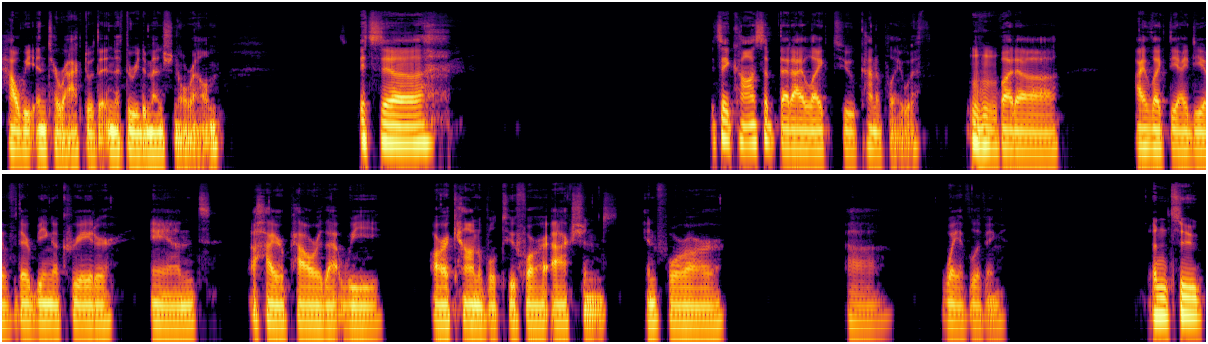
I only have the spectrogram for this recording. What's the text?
how we interact with it in the three dimensional realm. It's a it's a concept that I like to kind of play with. Mm-hmm. But uh I like the idea of there being a creator and a higher power that we are accountable to for our actions and for our uh, way of living. And to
